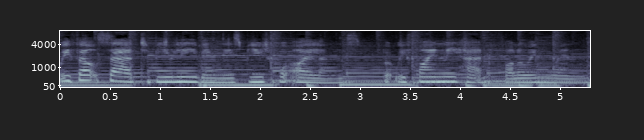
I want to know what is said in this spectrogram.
We felt sad to be leaving these beautiful islands, but we finally had following winds.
